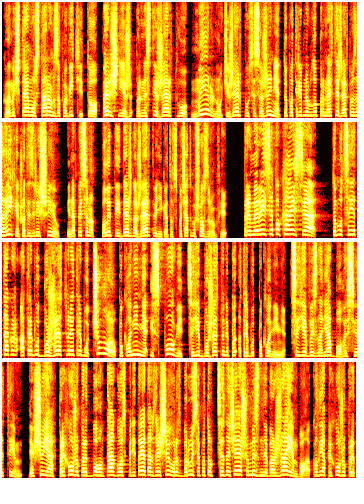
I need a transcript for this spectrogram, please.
Коли ми читаємо у старому заповіті, то перш ніж принести жертву мирну чи жертву всесожження, то потрібно було принести жертву за гріх, якщо ти зрішив. І написано, коли ти йдеш до жертвенника, то спочатку що зроби? Примирися, покайся. Тому це є також атрибут, божественний атрибут. Чому? Поклоніння і сповідь це є божественний атрибут поклоніння. Це є визнання Бога святим. Якщо я приходжу перед Богом, так, Господі, та я там зрішив, розберуся потім. Це означає, що ми зневажаємо Бога. Коли я приходжу перед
